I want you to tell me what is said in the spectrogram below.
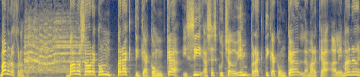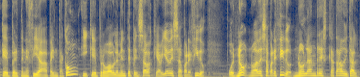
Vámonos con otro. Vamos ahora con Práctica con K. Y sí, has escuchado bien, Práctica con K, la marca alemana que pertenecía a Pentacon y que probablemente pensabas que había desaparecido. Pues no, no ha desaparecido, no la han rescatado y tal.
